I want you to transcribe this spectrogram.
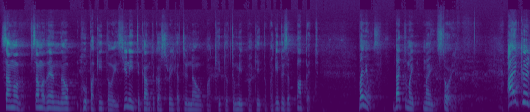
Some of, some of them know who Paquito is. You need to come to Costa Rica to know Paquito, to meet Paquito. Paquito is a puppet. But, anyways, back to my, my story. I could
